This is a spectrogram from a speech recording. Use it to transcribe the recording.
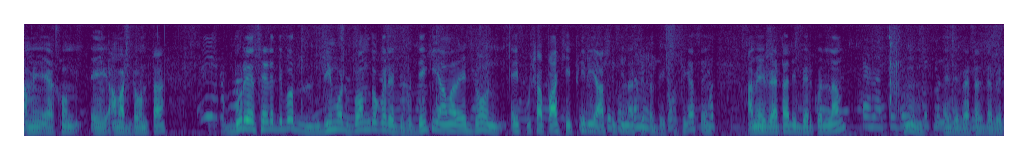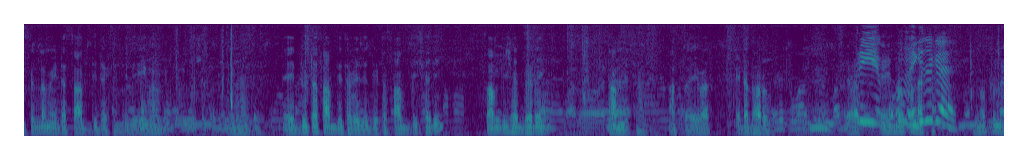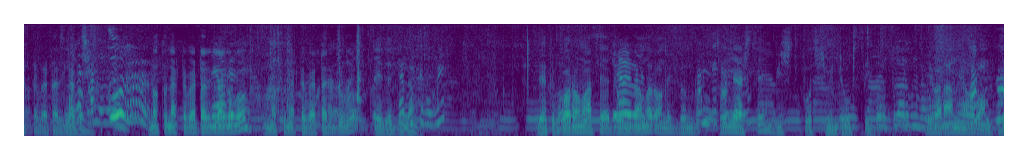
আমি এখন এই আমার ডোনটা দূরে ছেড়ে দিব রিমোট বন্ধ করে দিব। দেখি আমার এই ডোন, এই পোষা পাখি ফিরে আসে কিনা সেটা দেখো ঠিক আছে? আমি এই ব্যাটারি বের করলাম। হুম, এই যে ব্যাটারিটা বের করলাম এটা চাপ দি, দেখেন, এই যে এইভাবে। এই দুইটা চাপ দিতে হবে, এই যে দুইটা চাপ দিই সারি। চাপ দি, সারি, ধরে টান দিতে হবে আচ্ছা এবার এটা ধরো। নতুন একটা- নতুন একটা ব্যাটারি লাগাবো। নতুন একটা ব্যাটারি লাগাবো। নতুন একটা ব্যাটারি দেবো। এই যে দিলাম। যেহেতু গরম আছে ড্রোনটা আমার অনেক ড্রোন চলে আসছে। বিশ পঁচিশ মিনিটে উঠছে। এবার আমি আবার অন করি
